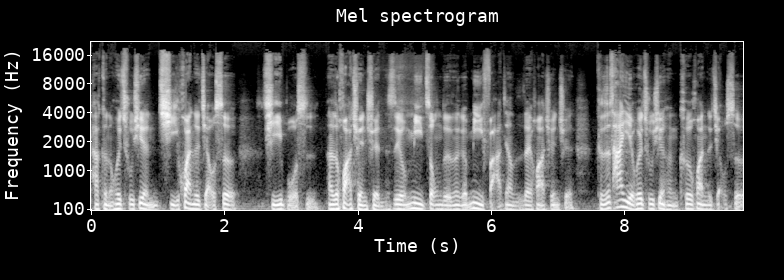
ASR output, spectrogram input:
它可能会出现奇幻的角色，奇异博士，他是画圈圈，是用密宗的那个秘法这样子在画圈圈。可是他也会出现很科幻的角色，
